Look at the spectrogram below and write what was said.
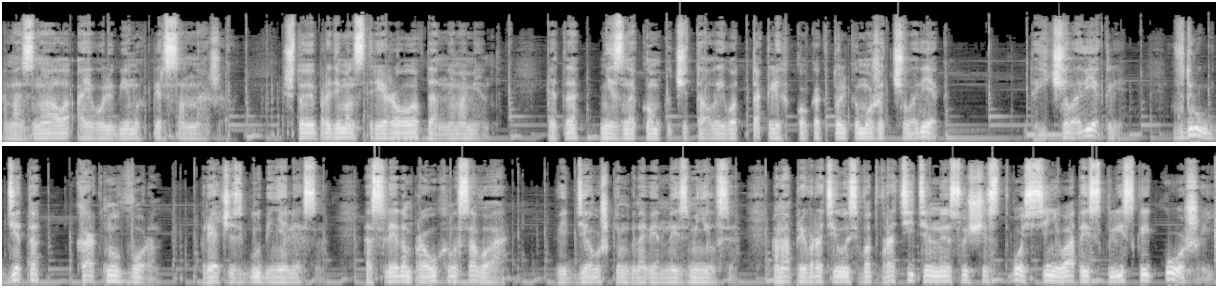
Она знала о его любимых персонажах что и продемонстрировала в данный момент. Эта незнакомка читала его так легко, как только может человек. Да и человек ли? Вдруг где-то каркнул ворон, прячась в глубине леса, а следом проухала сова. Ведь девушке мгновенно изменился. Она превратилась в отвратительное существо с синеватой склизкой кожей.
